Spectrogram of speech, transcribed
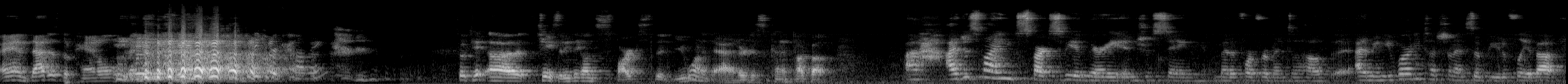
and that is the panel. Thank you for coming. so, Ta- uh, Chase, anything on Sparks that you wanted to add, or just kind of talk about? Uh, I just find sparks to be a very interesting metaphor for mental health. I mean, you've already touched on it so beautifully about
